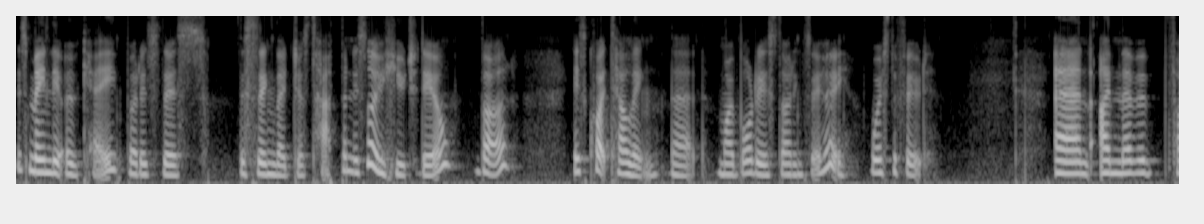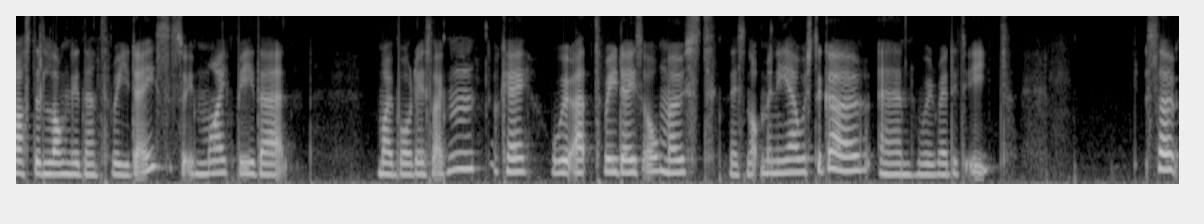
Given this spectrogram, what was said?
it's mainly okay, but it's this this thing that just happened. It's not a huge deal, but it's quite telling that my body is starting to say, "Hey, where's the food?" And I've never fasted longer than three days, so it might be that my body is like, "Hmm, okay, we're at three days almost. There's not many hours to go, and we're ready to eat." So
